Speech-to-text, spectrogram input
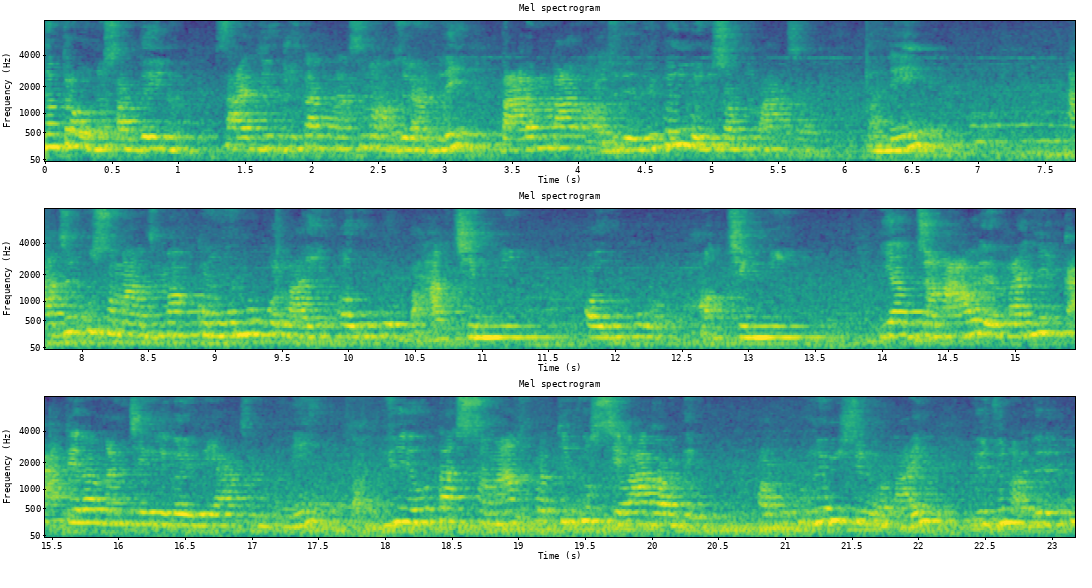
नत्र हुन सक्दैन। सायद यो गीता क्लासमा हजुरहरूले बारम्बार हजुरहरूले पनि भनिसक्नु भएको छ। भने आजको समाजमा कमाउनुको लागि अरूको भाग छिन्ने अरूको हक छिन्ने या जनावरहरूलाई नै काटेर मान्छेहरूले गरिरहेका छन् भने यो एउटा समाजप्रतिको सेवा गर्दै अब कुनै बिर्सिनु होला है। यो जुन हजुरहरूको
